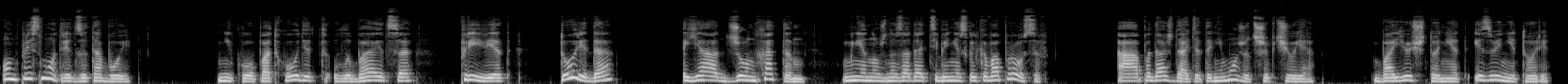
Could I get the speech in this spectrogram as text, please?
Он присмотрит за тобой». Нико подходит, улыбается. «Привет. Тори, да?» «Я Джон Хаттон. Мне нужно задать тебе несколько вопросов». «А подождать это не может?» — шепчу я. «Боюсь, что нет. Извини, Тори.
